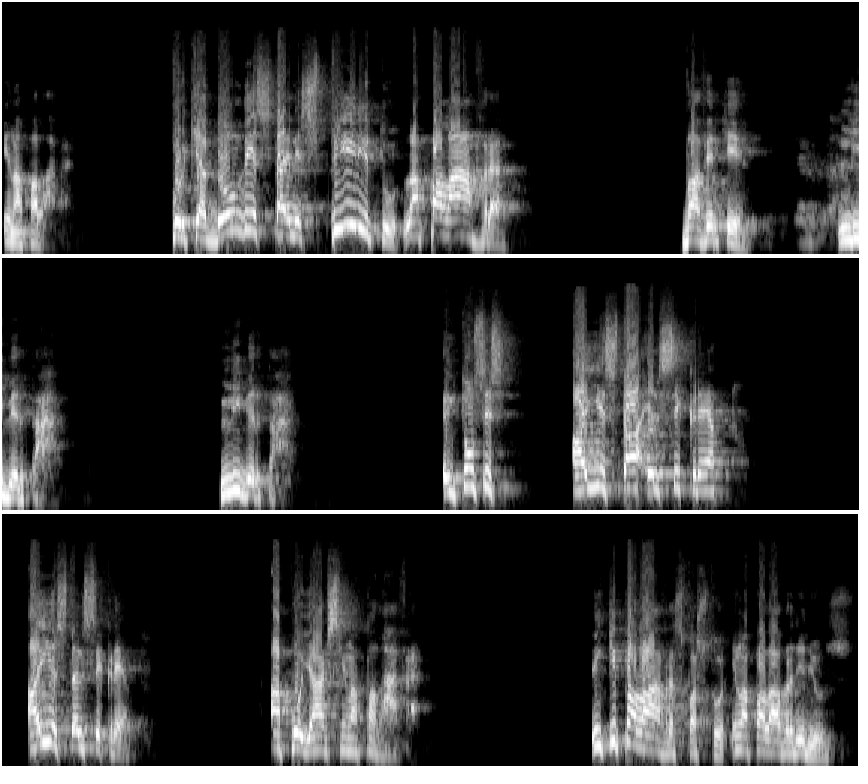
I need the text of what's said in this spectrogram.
e na palavra. Porque aonde está o Espírito, a palavra, vai haver que? Libertar. Libertar. Então, aí está o secreto. Aí está o secreto. Apoiar-se na palavra. Em que palavras, pastor? Em la palavra de Deus.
